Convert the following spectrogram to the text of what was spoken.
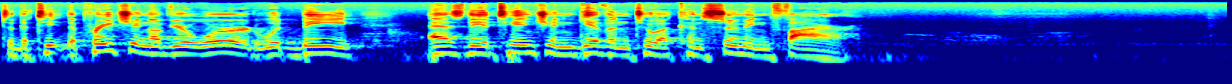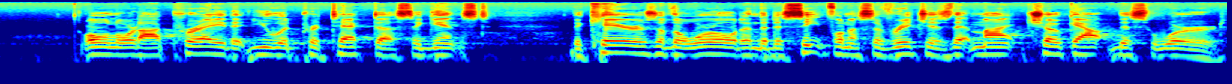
to the, t- the preaching of your word would be as the attention given to a consuming fire. Oh Lord, I pray that you would protect us against the cares of the world and the deceitfulness of riches that might choke out this word.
